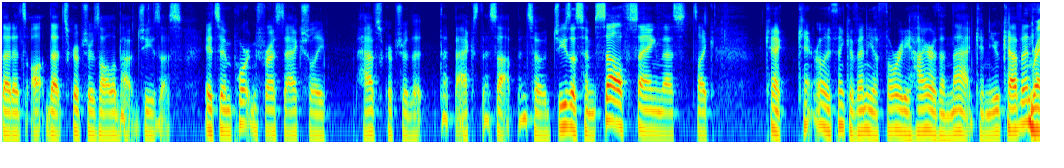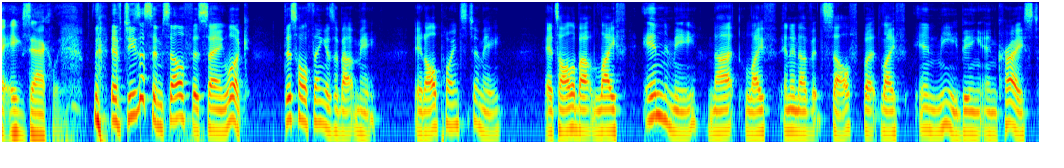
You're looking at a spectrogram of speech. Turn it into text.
that it's all, that Scripture is all about Jesus. It's important for us to actually have Scripture that that backs this up. And so Jesus Himself saying this, it's like, okay, can't really think of any authority higher than that. Can you, Kevin? Right. Exactly. if Jesus Himself is saying, look, this whole thing is about me. It all points to me. It's all about life in me, not life in and of itself, but life in me being in Christ.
